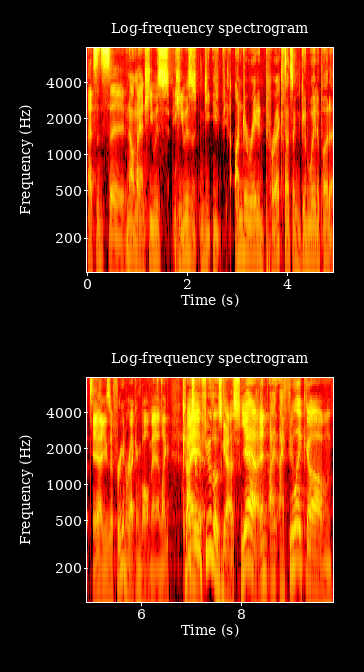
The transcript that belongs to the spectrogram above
That's insane. No man, he was he was y- underrated prick. That's a good way to put it. Yeah, he's a freaking wrecking ball, man. Like Can I, I take a few of those guys? Yeah, and I, I feel like um,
